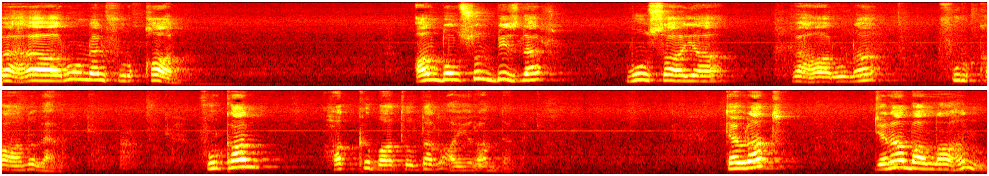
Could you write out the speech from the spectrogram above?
وَهَارُونَ الْفُرْقَانِ Andolsun bizler Musa'ya ve Harun'a Furkan'ı verdik. Furkan, hakkı batıldan ayıran demek. Tevrat, Cenab-ı Allah'ın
